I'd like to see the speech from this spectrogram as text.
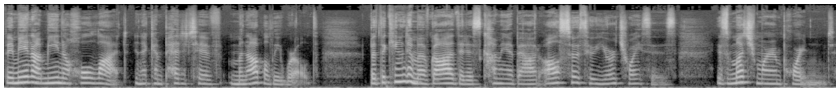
They may not mean a whole lot in a competitive monopoly world, but the kingdom of God that is coming about also through your choices is much more important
